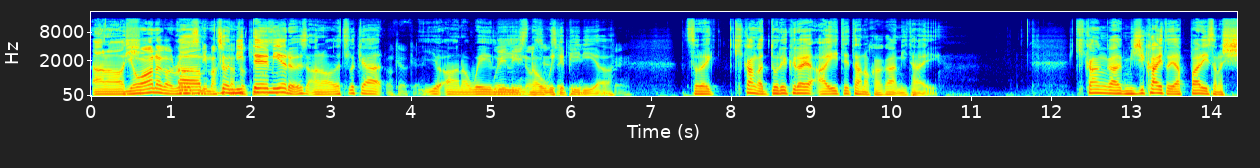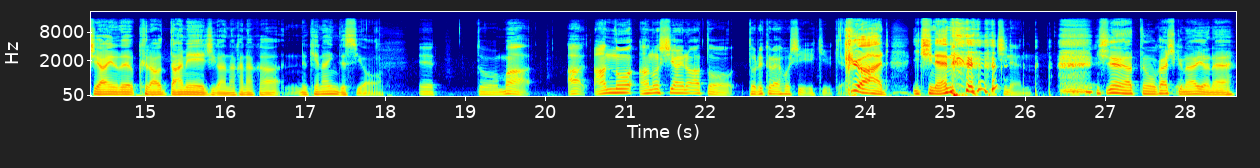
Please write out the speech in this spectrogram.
あの、ヨアナがローズに負けた時もあそう日程見える？あの、Let's look at OK OK よあのウェイリーズの Wikipedia。OK それ、期間がどれくらい空いてたのかが見たい。期間が短いとやっぱりその試合で食らうダメージがなかなか抜けないんですよ。えっとまあああのあの試合の後どれくらい欲しい？休憩 God! 1年？1年 ?1 年あってもおかしくないよね。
